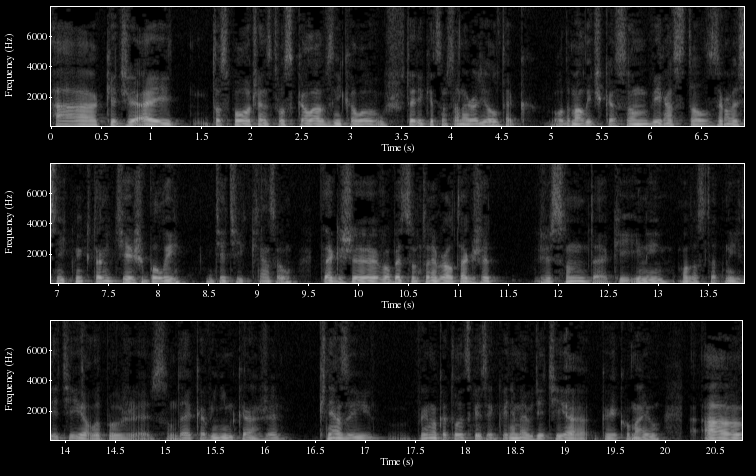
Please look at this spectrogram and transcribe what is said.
A keďže aj to spoločenstvo Skala vznikalo už vtedy, keď som sa narodil, tak od malička som vyrastal s rovesníkmi, ktorí tiež boli deti kňazov. Takže vôbec som to nebral tak, že, že som nejaký iný od ostatných detí, alebo že som nejaká výnimka, že kňazi rimokatolíckej cirkvi nemajú deti a Greko majú. A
